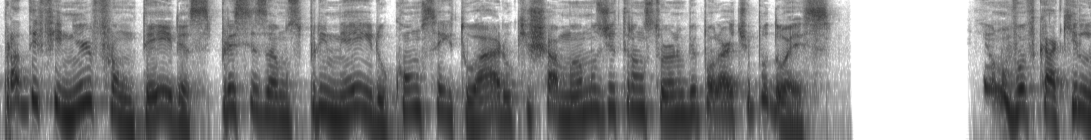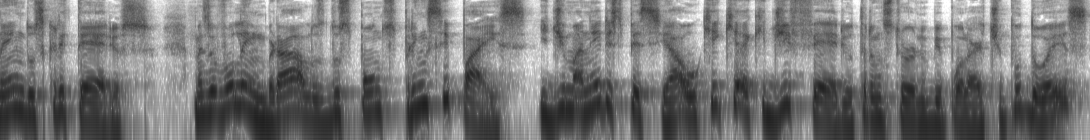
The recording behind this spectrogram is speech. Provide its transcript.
para definir fronteiras, precisamos primeiro conceituar o que chamamos de transtorno bipolar tipo 2. Eu não vou ficar aqui lendo os critérios, mas eu vou lembrá-los dos pontos principais e, de maneira especial, o que é que difere o transtorno bipolar tipo 2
